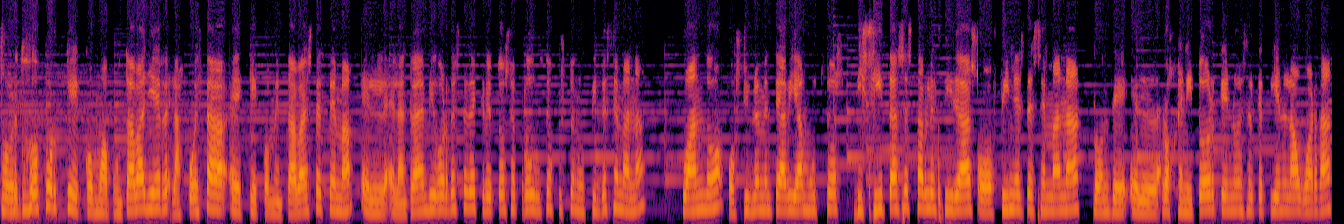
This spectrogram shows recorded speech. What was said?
sobre todo porque, como apuntaba ayer la jueza eh, que comentaba este tema, la entrada en vigor de este decreto se produce justo en un fin de semana cuando posiblemente había muchas visitas establecidas o fines de semana donde el progenitor, que no es el que tiene la guarda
